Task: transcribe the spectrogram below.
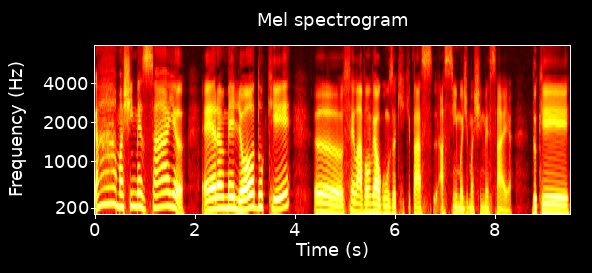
"Ah, Machine Messiah era melhor do que uh, sei lá, vamos ver alguns aqui que tá acima de Machine Messiah, do que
